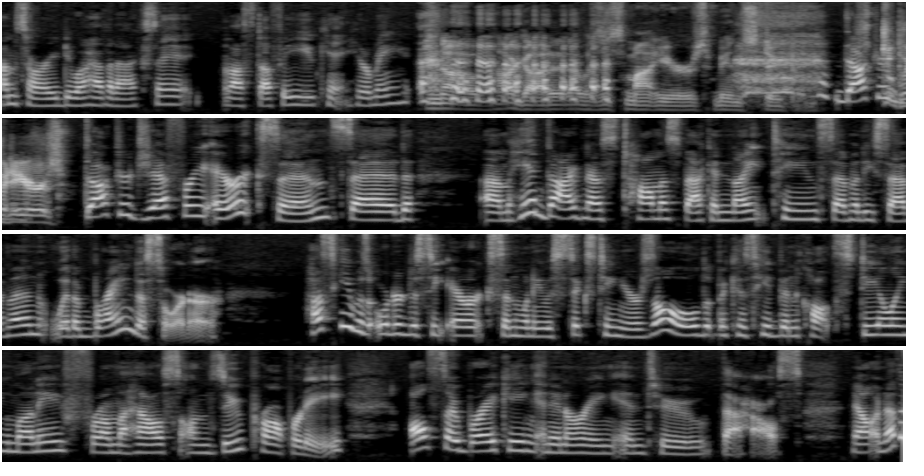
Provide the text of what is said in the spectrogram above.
I'm sorry, do I have an accent? Am I stuffy? You can't hear me? No, I got it. That was just my ears being stupid. Dr. Stupid ears. Dr. Jeffrey Erickson said um, he had diagnosed Thomas back in 1977 with a brain disorder. Huskey was ordered to see Erickson when he was 16 years old because he'd been caught stealing money from a house on zoo property, also breaking and entering into that house. Now, another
